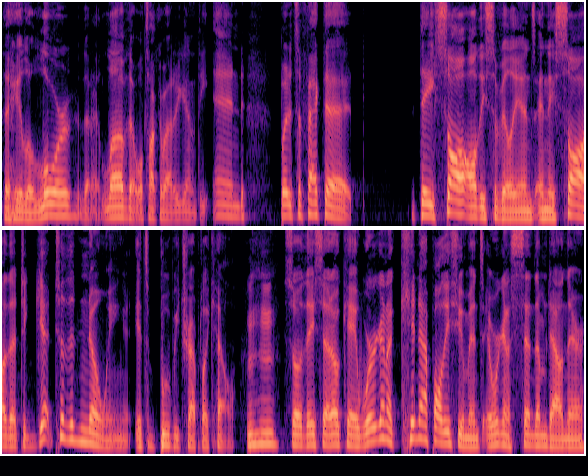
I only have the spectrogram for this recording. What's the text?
the Halo lore that I love that we'll talk about again at the end. But it's the fact that they saw all these civilians and they saw that to get to the knowing, it's booby trapped like hell. Mm-hmm. So they said, okay, we're going to kidnap all these humans and we're going to send them down there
